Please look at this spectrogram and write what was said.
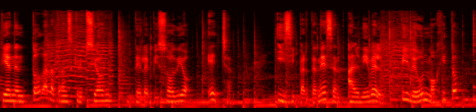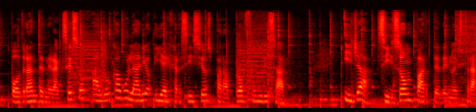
tienen toda la transcripción del episodio hecha. Y si pertenecen al nivel Pide un mojito, podrán tener acceso al vocabulario y ejercicios para profundizar. Y ya, si son parte de nuestra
